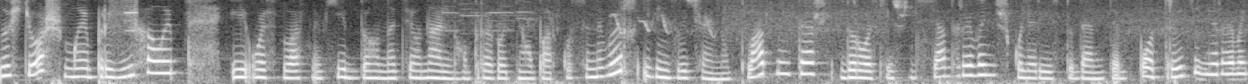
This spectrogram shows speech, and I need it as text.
Ну що ж, ми приїхали, і ось власне вхід до національного природнього парку Синевир. І він, звичайно, платний теж. Дорослі 60 гривень, школярі і студенти по 30 гривень.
